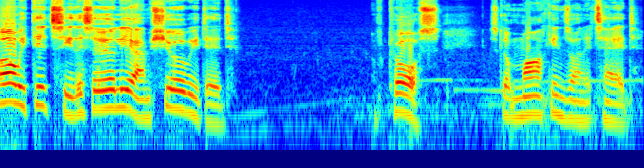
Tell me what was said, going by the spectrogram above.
Oh, we did see this earlier. I'm sure we did. Of course. It's got markings on its head.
